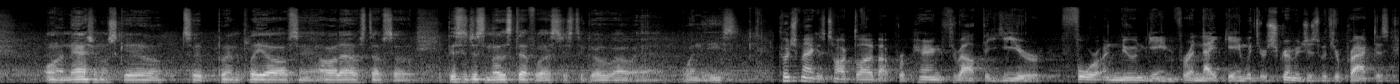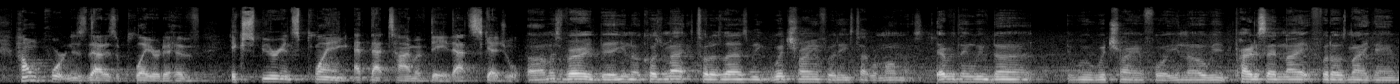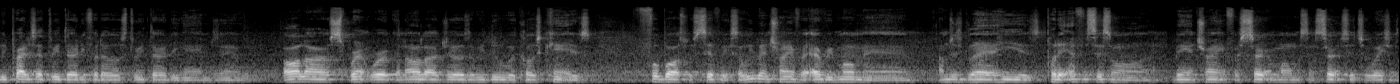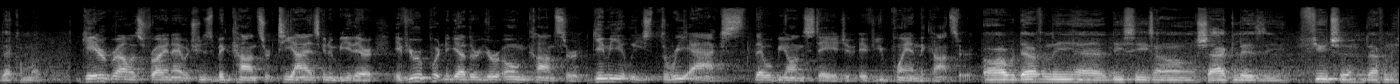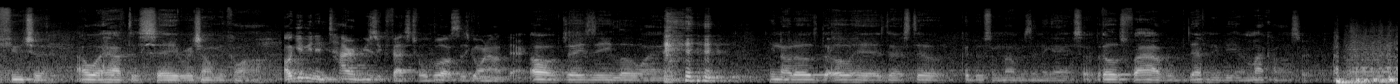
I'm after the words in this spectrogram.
on a national scale to put in the playoffs and all that stuff. So this is just another step for us just to go out and win the East. Coach Mack has talked a lot about preparing throughout the year for a noon game, for a night game, with your scrimmages, with your practice. How important is that as a player to have experience playing at that time of day, that schedule? Um, it's very big. You know, Coach Mack told us last week we're trained for these type of moments. Everything we've done we, we're trained for. You know, we practice at night for those night games. We practice at 3:30 for those 3:30 games, and all our sprint work and all our drills that we do with Coach Kent is football specific. So we've been trained for every moment, and I'm just glad he has put an emphasis on being trained for certain moments and certain situations that come up. Gator Growl is Friday night, which means a big concert. T.I. is going to be there. If you were putting together your own concert, give me at least three acts that will be on stage if, if you plan the concert. Oh, I would definitely have DC's own Shy Glizzy, Future, definitely Future. I would have to say Rich Homie Quan. I'll give you an entire music festival. Who else is going out there? Oh, Jay Z, Lil Wayne. you know, those the old heads that still could do some numbers in the game. So those five would definitely be in my concert.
